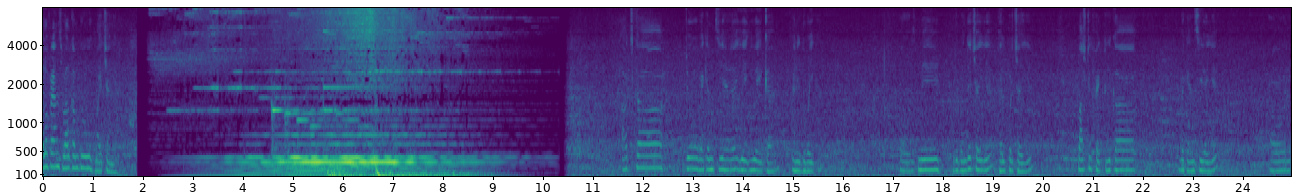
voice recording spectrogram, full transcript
Hello friends welcome to my channel आज का जो वैकेंसी है, ये यू का है, यानी दुबई का। और इसमें जो बंदे चाहिए हेल्पर चाहिए प्लास्टिक फैक्ट्री का वैकेंसी है ये। और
